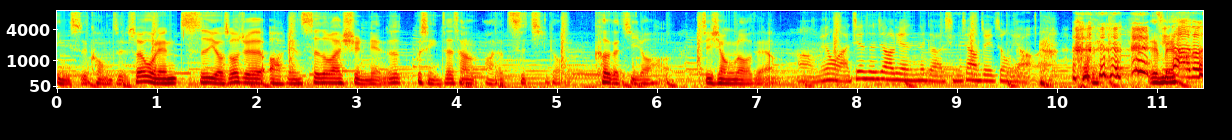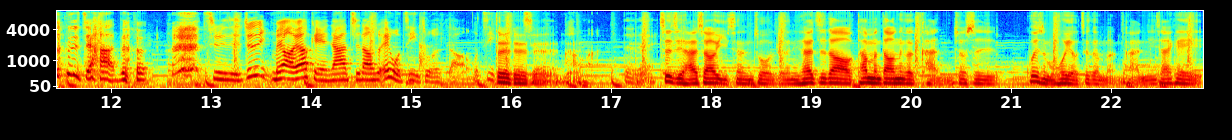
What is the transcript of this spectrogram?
饮食控制，所以我连吃有时候觉得哦，连吃都在训练，就是不行，这场啊要吃肌肉，刻个肌肉好了。鸡胸肉这样啊，没有啊，健身教练那个形象最重要 了，其他都是假的，是不是？就是没有要给人家知道说，哎、欸，我自己做得到，我自己对对对好嘛，对不对，对？自己还是要以身作则，你才知道他们到那个坎，就是为什么会有这个门槛，你才可以。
